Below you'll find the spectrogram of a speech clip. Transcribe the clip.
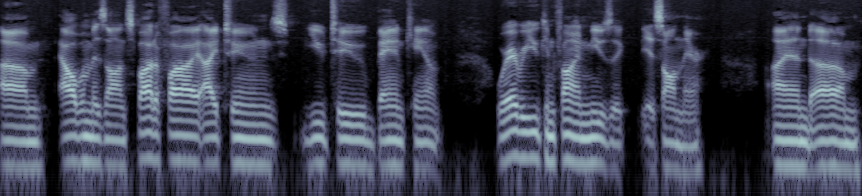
Um, album is on Spotify, iTunes, YouTube, Bandcamp, wherever you can find music, it's on there. And um,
